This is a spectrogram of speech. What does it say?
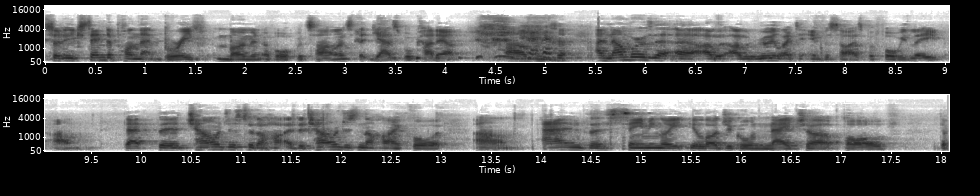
So to extend upon that brief moment of awkward silence that Yaz will cut out, um, a number of the uh, I, would, really like to emphasise before we leave um, that the challenges to the high, the challenges in the High Court um, and the seemingly illogical nature of the,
